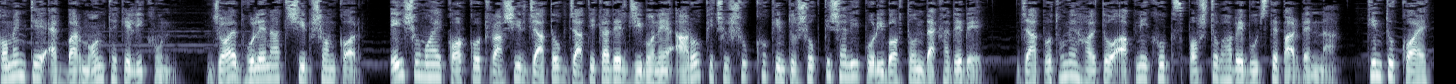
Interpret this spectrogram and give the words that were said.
কমেন্টে একবার মন থেকে লিখুন, জয় ভোলেনাথ শিবশঙ্কর। এই সময়ে কর্কট রাশির জাতক জাতিকাদের জীবনে আরও কিছু সূক্ষ্ম কিন্তু শক্তিশালী পরিবর্তন দেখা দেবে, যা প্রথমে হয়তো আপনি খুব স্পষ্টভাবে বুঝতে পারবেন না, কিন্তু কয়েক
